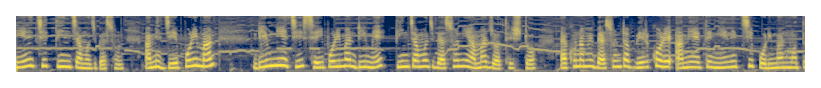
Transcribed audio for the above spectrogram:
নিয়ে নিচ্ছি তিন চামচ বেসন। আমি যে পরিমাণ ডিম নিয়েছি, সেই পরিমাণ ডিমে তিন চামচ বেসনই আমার যথেষ্ট। এখন আমি বেসনটা বের করে আমি এতে নিয়ে নিচ্ছি পরিমাণ মতো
